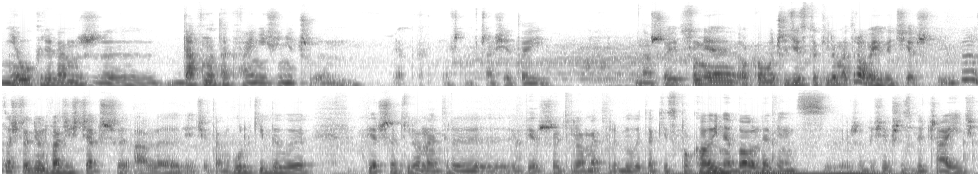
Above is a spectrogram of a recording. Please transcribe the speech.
nie ukrywam, że dawno tak fajnie się nie czułem, jak właśnie w czasie tej naszej, w sumie około 30-kilometrowej wycieczki. No, za średnią 23, ale wiecie, tam górki były, pierwsze kilometry, pierwsze kilometry były takie spokojne, wolne, więc żeby się przyzwyczaić,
